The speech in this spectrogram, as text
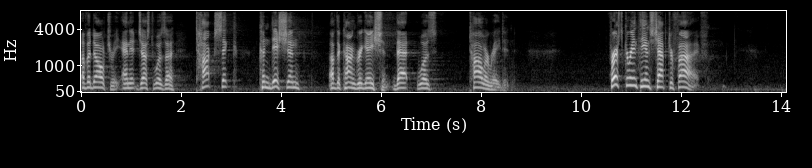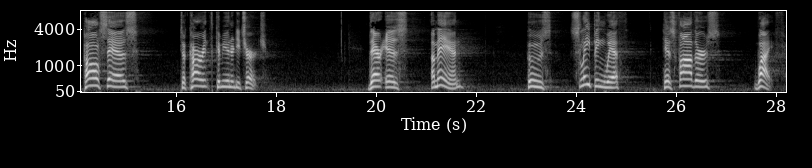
of adultery, and it just was a toxic condition of the congregation that was tolerated. 1 Corinthians chapter 5. Paul says to Corinth Community Church, there is a man who's sleeping with his father's wife,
